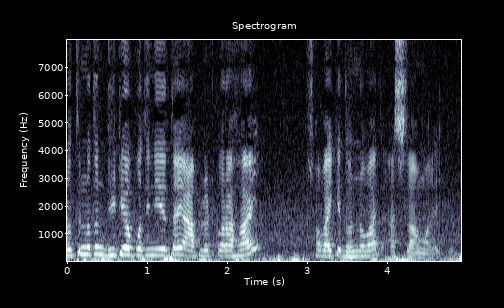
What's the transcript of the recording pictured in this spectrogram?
নতুন নতুন ভিডিও প্রতিনিয়তই আপলোড করা হয়। সবাইকে ধন্যবাদ। আসসালামু আলাইকুম।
